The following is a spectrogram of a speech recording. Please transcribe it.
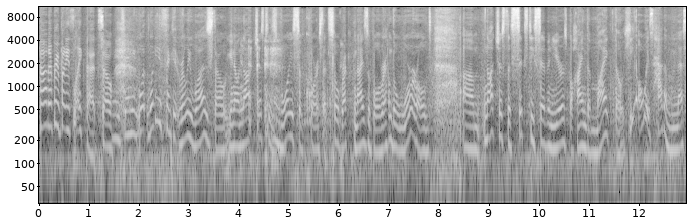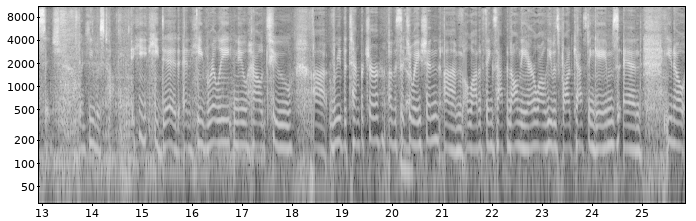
not everybody's like that. So, Jaime, what, what do you think it really was, though? You know, not just his voice, of course, that's so recognizable around the world. Um, not just the 67 years behind the mic, though. He always had a message when he was talking. He, he did, and he really knew how to uh, read the temperature of a situation. Um, a lot of things happened on the air while he was broadcasting games, and you know,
